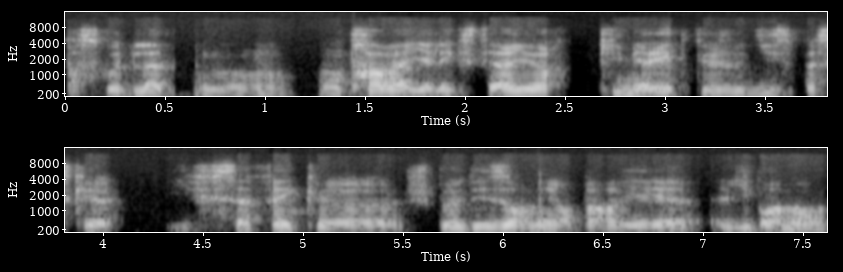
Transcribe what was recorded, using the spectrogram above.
parce qu'au-delà de mon, mon, travail à l'extérieur, qui mérite que je le dise, parce que ça fait que je peux désormais en parler librement.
